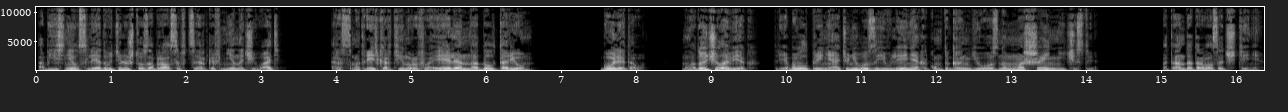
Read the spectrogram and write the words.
объяснил следователю, что забрался в церковь не ночевать, а рассмотреть картину Рафаэля над алтарем. Более того, молодой человек требовал принять у него заявление о каком-то грандиозном мошенничестве. Батанда оторвался от чтения.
